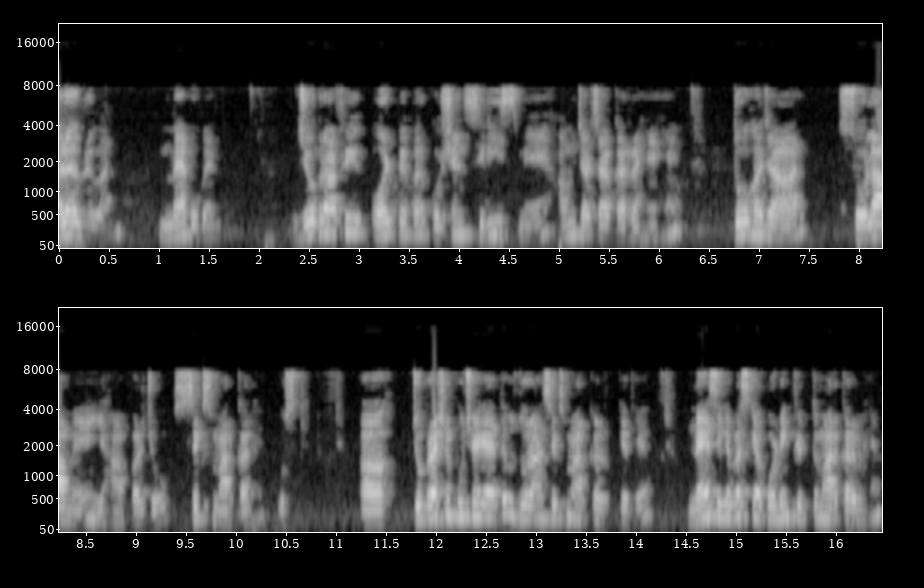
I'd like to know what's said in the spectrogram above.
हेलो एवरीवन मैं Bhupendra. Geography old paper question series में हम चर्चा कर रहे हैं 2016 में यहाँ पर जो सिक्स मार्कर है उसकी। जो प्रश्न पूछे गए थे उस दौरान सिक्स मार्कर के थे। नए सिलेबस के अकॉर्डिंग फिफ्थ मार्कर में है।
